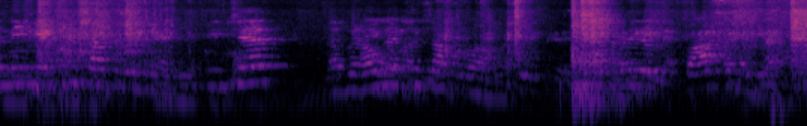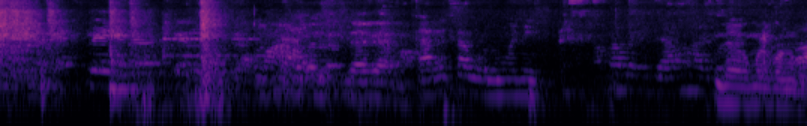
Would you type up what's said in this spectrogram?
டீச்சர் நீங்க எப்படி சாப்பிடுவீங்க? டீச்சர் அவங்க எப்படி சாப்பிடுவாங்க? கரெக்டா ஒரு மணி இந்த உங்களுக்கு ஒன்று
